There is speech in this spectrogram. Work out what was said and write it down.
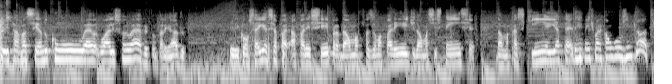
ele tava sendo com o, o Alisson e o Everton, tá ligado? Ele consegue se ap aparecer para dar uma fazer uma parede, dar uma assistência, dar uma casquinha e até de repente marcar um golzinho que outro.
